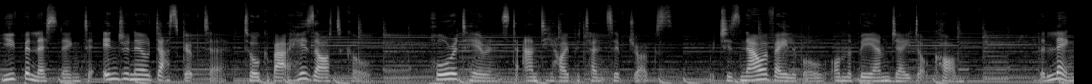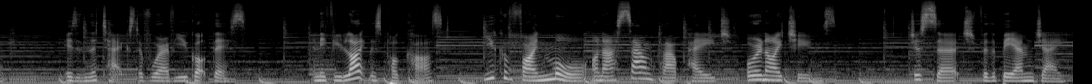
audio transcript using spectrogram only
You've been listening to Indranil Dasgupta talk about his article, Poor Adherence to Antihypertensive Drugs, which is now available on the BMJ.com. The link is in the text of wherever you got this. And if you like this podcast, you can find more on our SoundCloud page or in iTunes. Just search for the BMJ.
